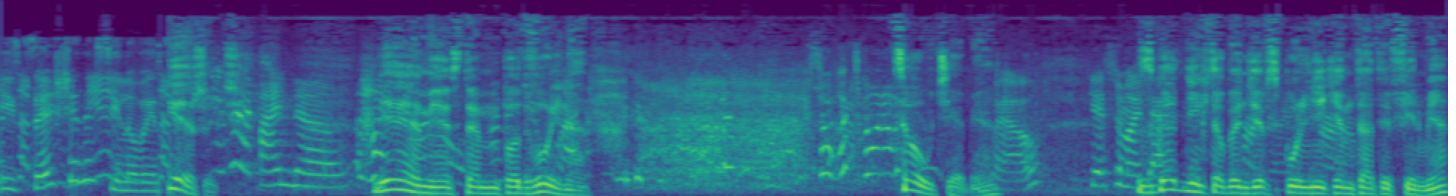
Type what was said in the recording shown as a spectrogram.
І це ще не всі новини. Wierzyć. Wiem, jestem podwójna. Co u ciebie? Zgadnij, kto będzie wspólnikiem taty w firmie.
